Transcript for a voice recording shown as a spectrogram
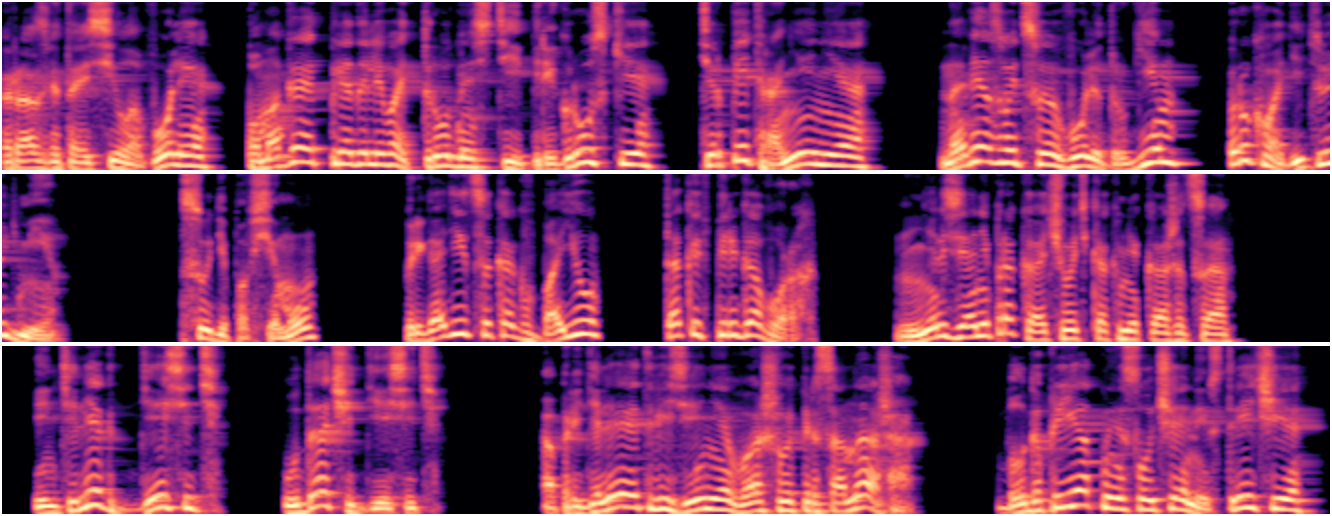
Развитая сила воли помогает преодолевать трудности и перегрузки, терпеть ранения, навязывать свою волю другим, руководить людьми. Судя по всему, пригодится как в бою, так и в переговорах. Нельзя не прокачивать, как мне кажется. интеллект 10, удача 10. Определяет везение вашего персонажа. Благоприятные случайные встречи,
